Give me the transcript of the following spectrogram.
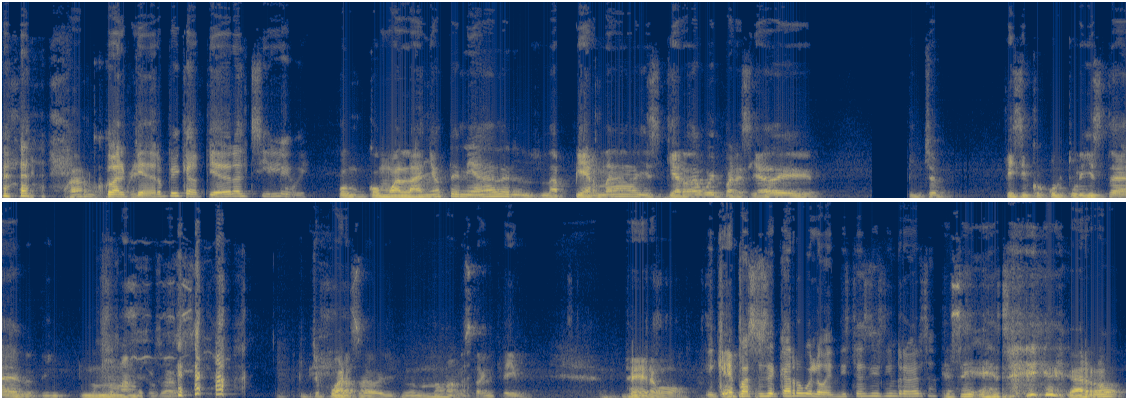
Y empujarlo. Cual güey. piedra pica piedra al chile, güey. Como, como al año tenía del- la pierna izquierda, güey, parecía de pinche fisicoculturista. de- No, no mames, o sea, pinche fuerza, güey. No, no mames, estaba increíble. Pero ¿Y qué le pasó ese carro, güey? ¿Lo vendiste así sin reversa? ese, ese carro,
